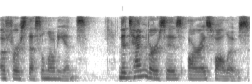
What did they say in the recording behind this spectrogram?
of 1 Thessalonians. The 10 verses are as follows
